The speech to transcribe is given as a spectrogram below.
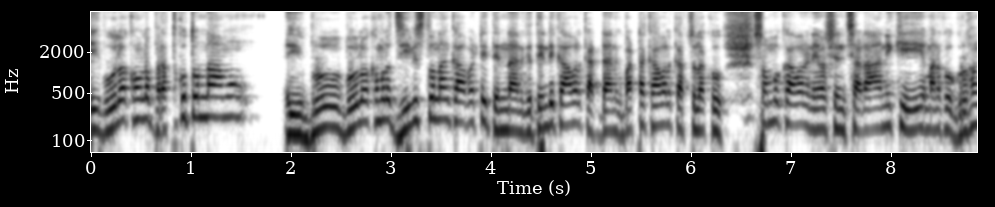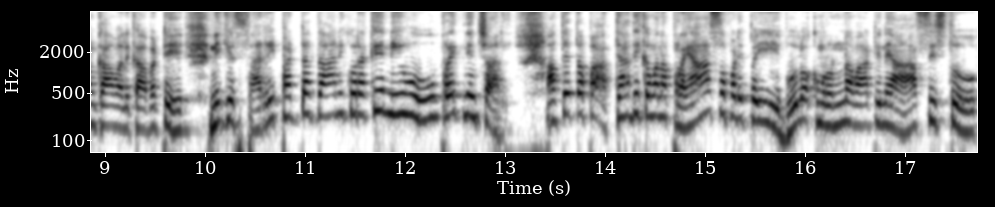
ఈ భూలోకంలో బ్రతుకుతున్నాము. ఈ భూ భూలోకంలో జీవిస్తున్నాం కాబట్టి తినడానికి తిండి కావాలి కట్టడానికి బట్ట కావాలి ఖర్చులకు సొమ్ము కావాలి నివసించడానికి మనకు గృహం కావాలి కాబట్టి నీకు సరిపడ్డ దాని కొరకే నీవు ప్రయత్నించాలి. అంతే తప్ప అత్యధికమైన ప్రయాస పడిపోయి భూలోకంలో ఉన్న వాటిని ఆశిస్తూ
